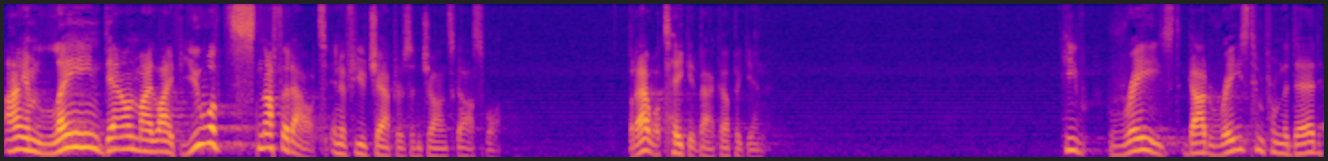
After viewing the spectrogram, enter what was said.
I am laying down my life. You will snuff it out in a few chapters in John's gospel, but I will take it back up again. He raised, God raised him from the dead,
